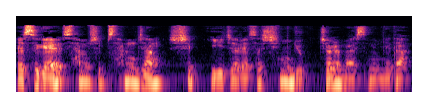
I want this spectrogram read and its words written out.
에스겔 33장 12절에서 16절 말씀입니다.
